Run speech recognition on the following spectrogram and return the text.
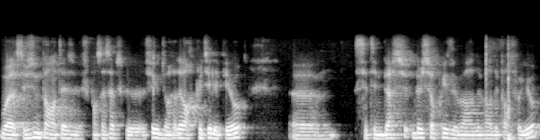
voilà, c'est juste une parenthèse, je pense à ça parce que le fait d'avoir recruté les PO, c'était une belle, surprise de voir, de voir des portfolios.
